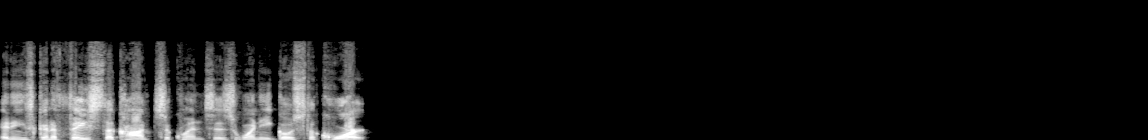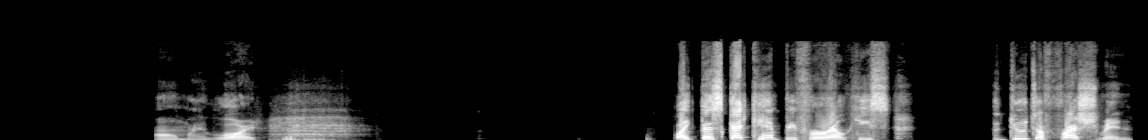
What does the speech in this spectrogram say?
and he's going to face the consequences when he goes to court. Oh my lord. Like this guy can't be for real. He's the dude's a freshman.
